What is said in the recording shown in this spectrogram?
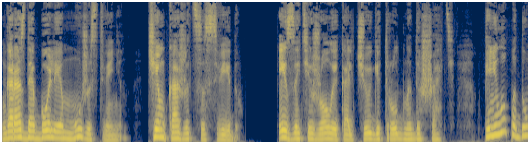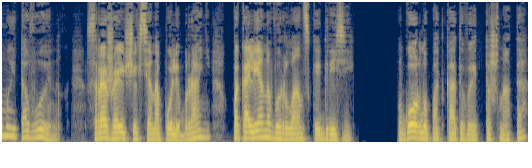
гораздо более мужественен, чем кажется с виду. Из-за тяжелой кольчуги трудно дышать. Пенелопа думает о воинах, сражающихся на поле брани по колено в ирландской грязи. Горло подкатывает тошнота,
